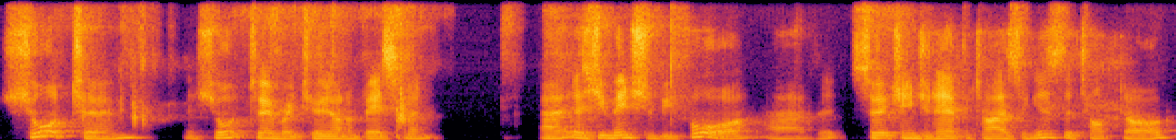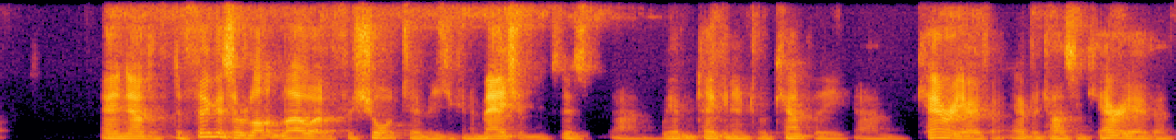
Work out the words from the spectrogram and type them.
short term, the short term return on investment, uh, as you mentioned before, uh, that search engine advertising is the top dog. And now the, the, figures are a lot lower for short term, as you can imagine, because um, we haven't taken into account the um, carryover, advertising carryover.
